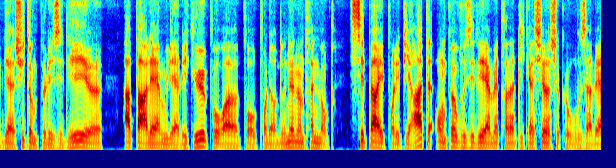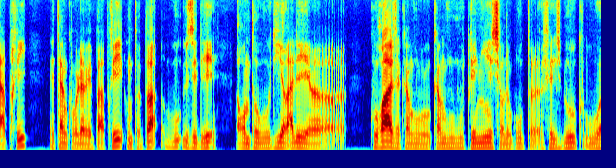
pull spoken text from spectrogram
eh bien ensuite on peut les aider euh, à parler anglais avec eux euh, pour, pour, leur donner un entraînement. C'est pareil pour les pirates, on peut vous aider à mettre en application ce que vous avez appris, et tant que vous ne l'avez pas appris, on ne peut pas vous aider. Alors on peut vous dire, allez, euh, courage quand vous, quand vous vous plaignez sur le groupe Facebook ou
